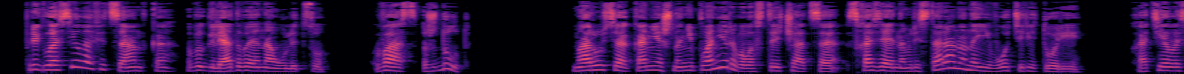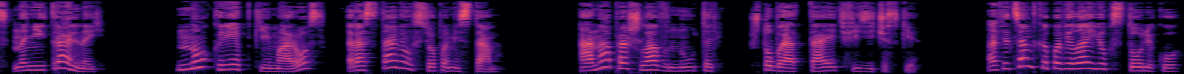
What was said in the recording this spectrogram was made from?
— пригласила официантка, выглядывая на улицу. «Вас ждут». Маруся, конечно, не планировала встречаться с хозяином ресторана на его территории. Хотелось на нейтральной. Но крепкий мороз расставил все по местам. Она прошла внутрь, чтобы оттаять физически. Официантка повела ее к столику,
